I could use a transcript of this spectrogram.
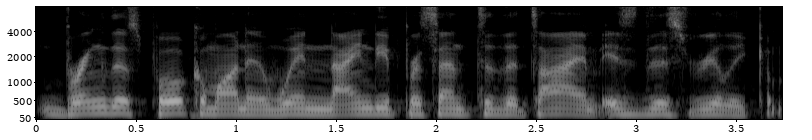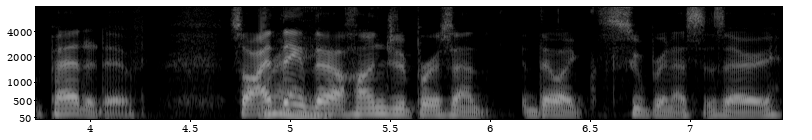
bring this Pokemon and win 90% of the time, is this really competitive? So I think they're 100%, they're like super necessary.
